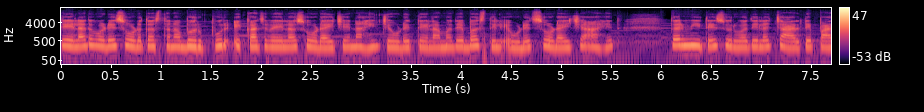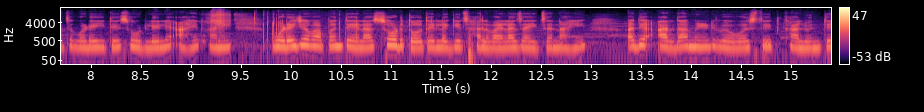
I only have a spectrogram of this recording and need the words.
तेलात वडे सोडत असताना भरपूर एकाच वेळेला सोडायचे नाहीत जेवढे तेलामध्ये बसतील एवढेच सोडायचे आहेत. तर मी इथे सुरुवातीला चार ते पाच वडे इथे सोडलेले आहेत आणि वडे जेव्हा आपण तेलात सोडतो ते लगेच हलवायला जायचं नाही. आधी अर्धा मिनिट व्यवस्थित खालून ते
